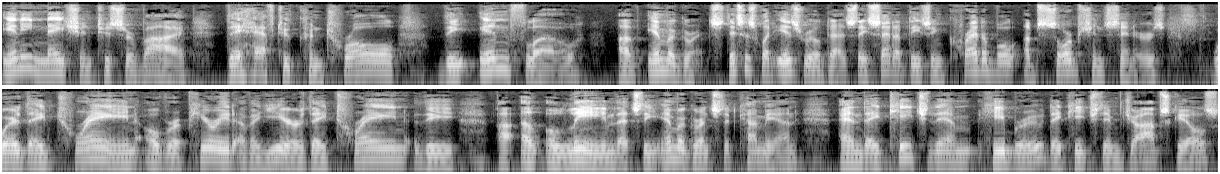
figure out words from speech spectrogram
any nation to survive, they have to control the inflow of immigrants. This is what Israel does. They set up these incredible absorption centers where they train over a period of a year, they train the uh, Olim, that's the immigrants that come in, and they teach them Hebrew, they teach them job skills.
